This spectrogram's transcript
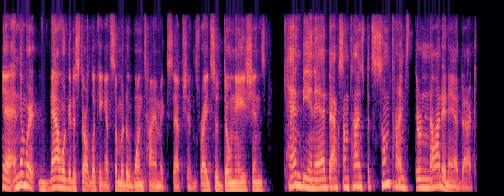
Yeah, and then we're now we're going to start looking at some of the one-time exceptions, right? So donations can be an add back sometimes, but sometimes they're not an add back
